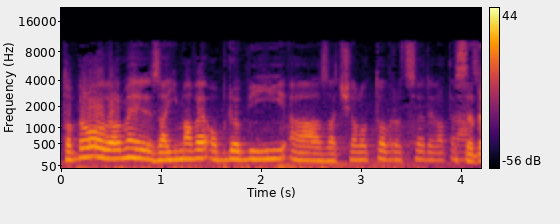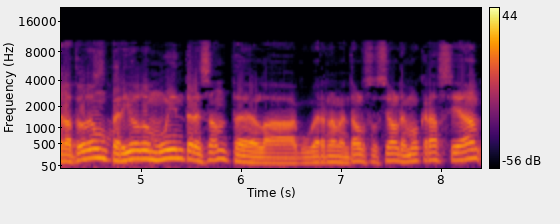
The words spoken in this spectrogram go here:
To bylo velmi zajímavé období a začalo to v roce 19... Se trató de un periodo muy interesante. La gubernamental socialdemocracia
